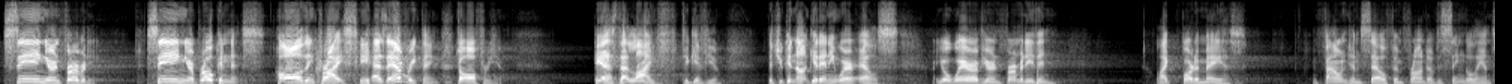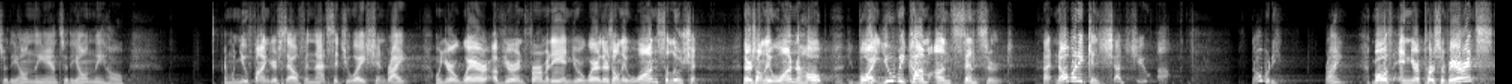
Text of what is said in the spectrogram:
seeing your infirmity, seeing your brokenness, all in Christ, He has everything to offer you. He has that life to give you. that you cannot get anywhere else? Are you aware of your infirmity? Then, like Bartimaeus, found himself in front of the single answer, the only answer, the only hope. And when you find yourself in that situation, right? When you're aware of your infirmity and you're aware there's only one solution, there's only one hope, boy, you become uncensored. Right? Nobody can shut you up. Nobody, right? Both in your perseverance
